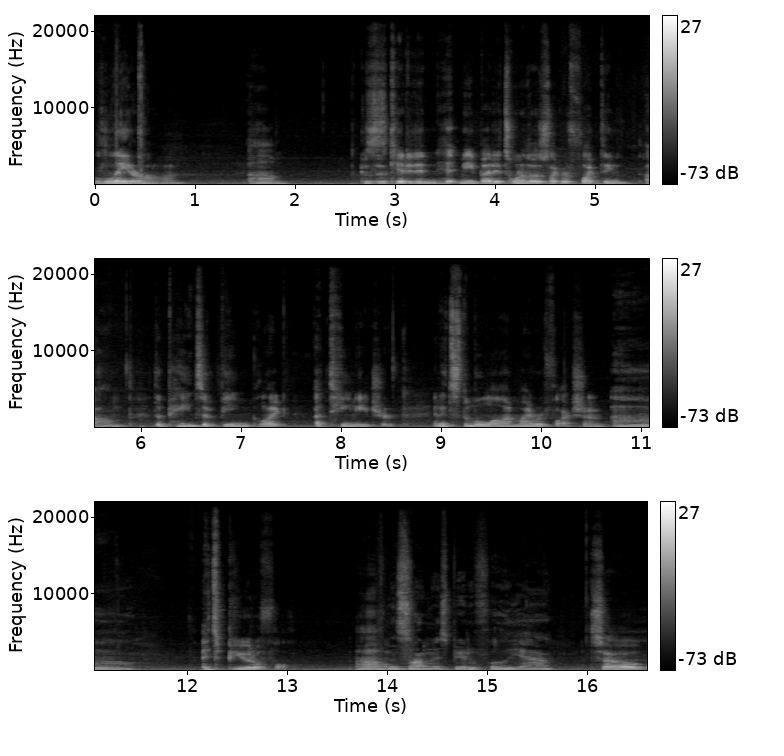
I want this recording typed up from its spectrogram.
later on. Um, because as a kid it didn't hit me, but it's one of those like reflecting um the pains of being like a teenager, and it's the Mulan, My Reflection. Oh, It's beautiful. Um, the song is beautiful. Yeah. So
